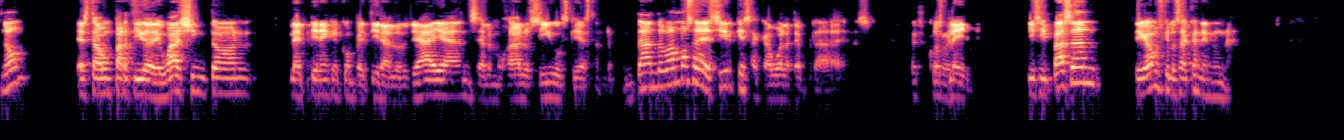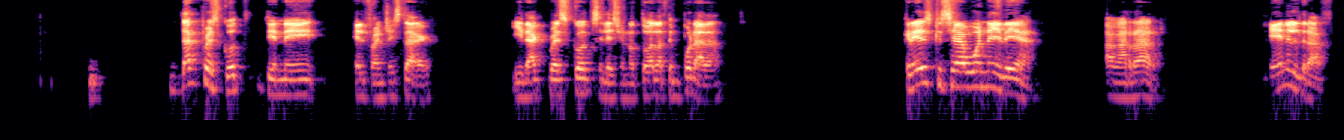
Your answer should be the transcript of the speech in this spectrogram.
¿no? Está un partido de Washington, le tienen que competir a los Giants, a lo mejor a los Eagles que ya están repuntando. Vamos a decir que se acabó la temporada de. Los Y si pasan, digamos que lo sacan en una. Dak Prescott tiene el franchise tag y Dak Prescott se lesionó toda la temporada, ¿crees que sea buena idea agarrar en el draft,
